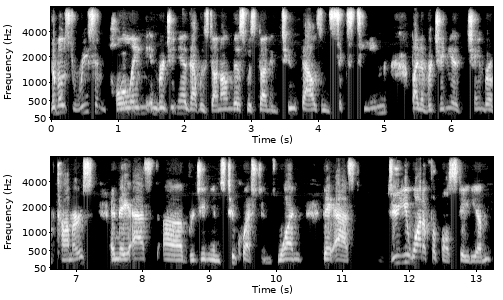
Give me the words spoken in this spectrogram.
The most recent polling in Virginia that was done on this was done in 2016 by the Virginia Chamber of Commerce. And they asked uh, Virginians two questions. One, they asked, do you want a football stadium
